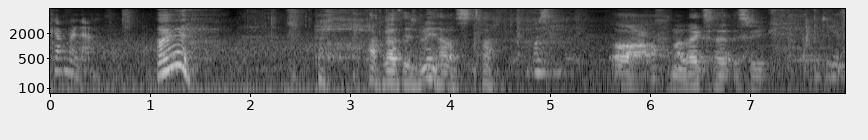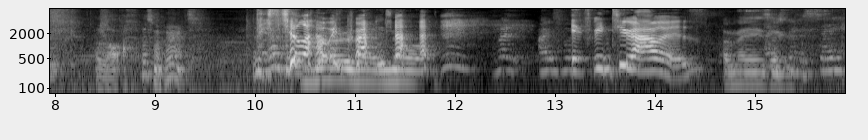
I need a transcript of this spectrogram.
Camera now. Oh yeah. Happy birthday to me. That was tough. Oh, my legs hurt this week. A lot. That's my parents. They're still out with No, they're Grandad. It's been two hours. Amazing. going to say you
